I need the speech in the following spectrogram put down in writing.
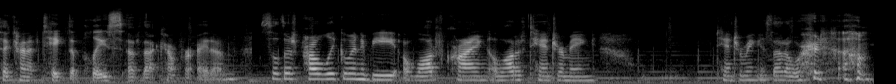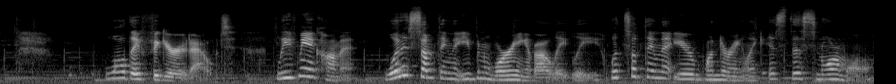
to kind of take the place of that comfort item. So there's probably going to be a lot of crying, a lot of tantruming. Tantruming, is that a word? um, while they figure it out. Leave me a comment. What is something that you've been worrying about lately? What's something that you're wondering, like, is this normal?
